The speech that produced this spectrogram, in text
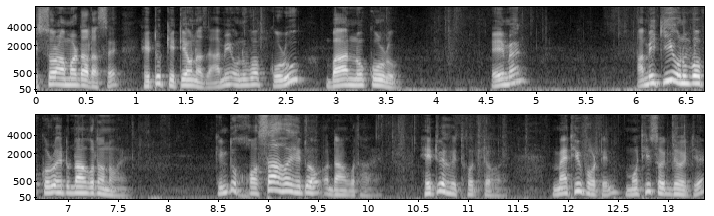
ঈশ্বৰ আমাৰ তাত আছে সেইটো কেতিয়াও নাযায়। আমি অনুভৱ কৰোঁ বা নকৰোঁ। এই মেন আমি কি অনুভৱ কৰোঁ সেইটো ডাঙৰ কথা নহয়। কিন্তু সঁচা হয় সেইটো ডাঙৰ কথা হয়। সেইটোৱে সত্য হয়। মেথিউ ফৰ্টিন মঠি চৈধ্য এতিয়া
